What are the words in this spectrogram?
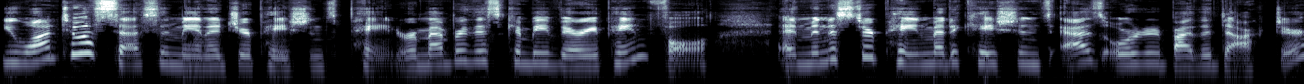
You want to assess and manage your patient's pain. Remember, this can be very painful. Administer pain medications as ordered by the doctor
